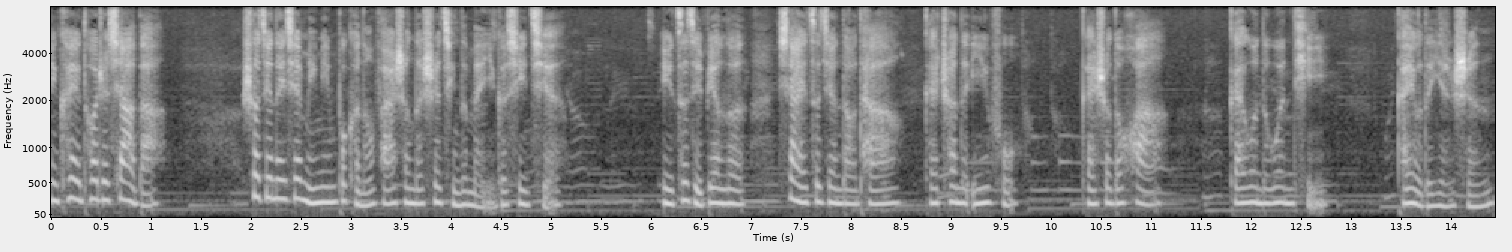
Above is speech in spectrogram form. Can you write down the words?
你可以拖着下巴。”设计那些明明不可能发生的事情的每一个细节，与自己辩论下一次见到他该穿的衣服、该说的话、该问的问题、该有的眼神、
